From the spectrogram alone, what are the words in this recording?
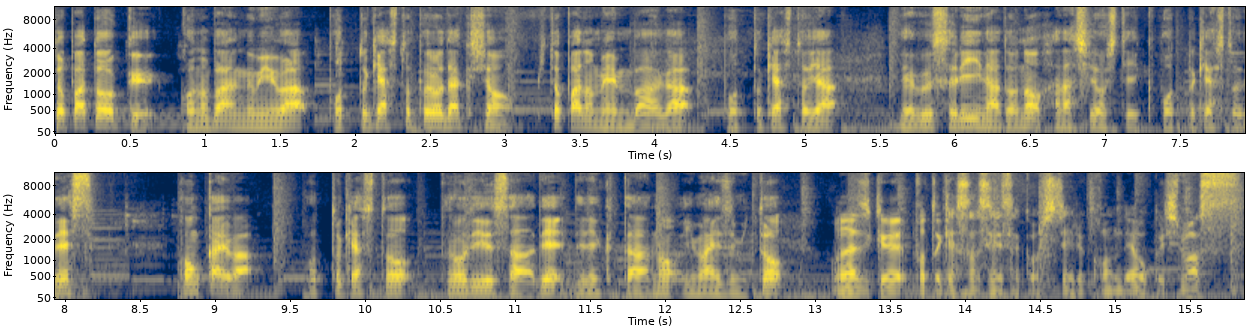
トパトーク。この番組はポッドキャストプロダクションピトパのメンバーがポッドキャストや Web3 などの話をしていくポッドキャストです。今回はポッドキャストプロデューサーでディレクターの今泉と同じくポッドキャスト制作をしているコンでお送りします。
